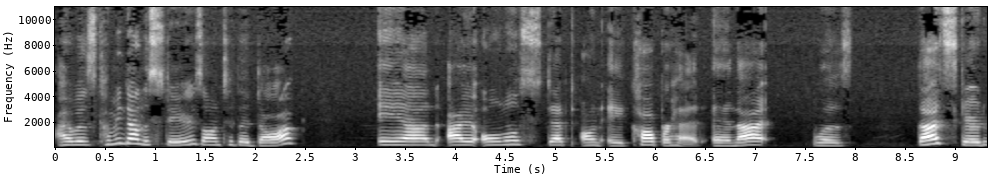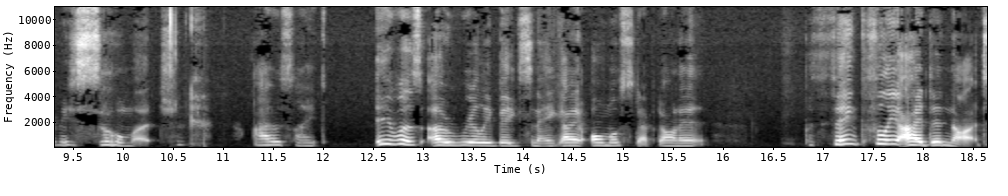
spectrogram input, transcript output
I was coming down the stairs onto the dock and I almost stepped on a copperhead, and that was that scared me so much. I was like, it was a really big snake. and I almost stepped on it, but thankfully I did not.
